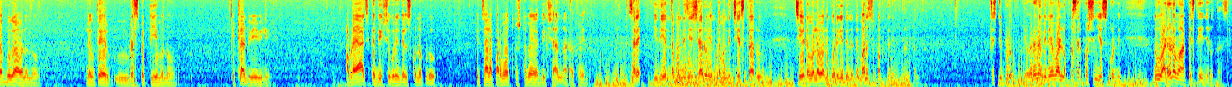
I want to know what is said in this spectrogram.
డబ్బు కావాలనో లేకపోతే రెస్పెక్ట్ ఇవ్వమనో ఇట్లాంటివి ఏవి లేవు. అప్పుడు అయాచక దీక్ష గురించి తెలుసుకున్నప్పుడు ఇది చాలా పరమోత్కృష్టమైన దీక్ష అని నాకు అర్థమైంది. సరే ఇది ఎంతమంది చేశారు ఎంతమంది చేస్తారు చేయడం వల్ల వాళ్ళు కొరిగేది ఏంటంటే మనసు పక్కకు తిప్పుతుంట జస్ట్ ఇప్పుడు ఎవరైనా వినేవాళ్ళు ఒక్కసారి క్వశ్చన్ చేసుకోండి. నువ్వు అడగడం ఆపేస్తే ఏం జరుగుతుంది అసలు?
